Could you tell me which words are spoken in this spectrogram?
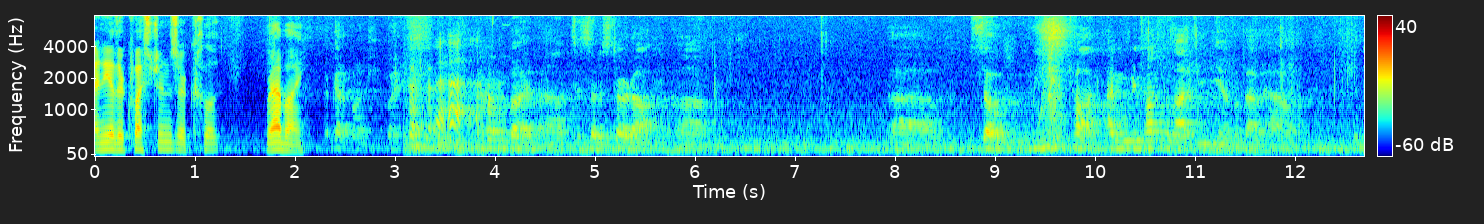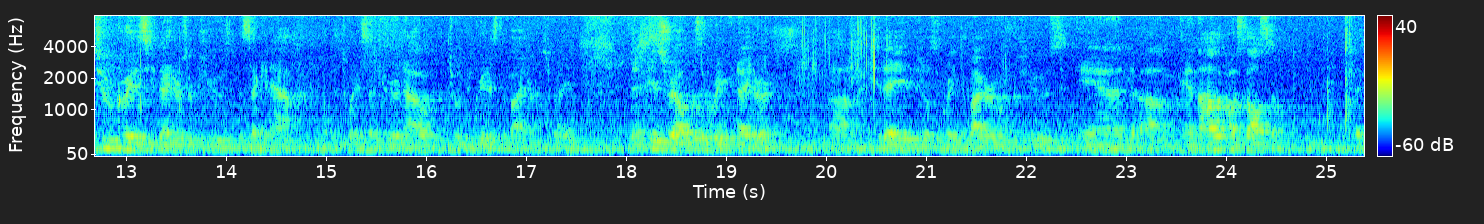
Any other questions or clo- Rabbi? I've got a bunch. Um, But um, to sort of start off, um, um, so we used to talk, I mean, we've been talking a lot at VBM about how the two greatest uniters of Jews in the second half of the 20th century are now two of the greatest dividers, right? That Israel was a great uniter. Today, Israel's a great divider among the Jews. And, um, and the Holocaust also. That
